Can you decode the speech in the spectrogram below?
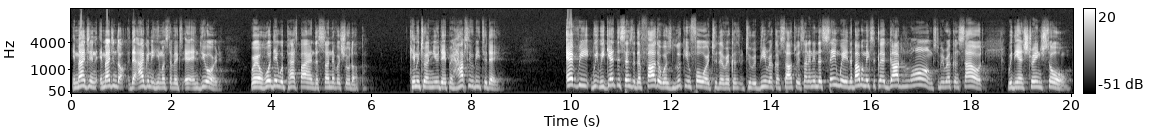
Imagine, imagine the, the agony he must have endured, where a whole day would pass by and the son never showed up came into a new day. Perhaps it would be today. Every, we, we get the sense that the Father was looking forward to, the, to being reconciled to His Son. And in the same way, the Bible makes it clear God longs to be reconciled with the estranged soul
